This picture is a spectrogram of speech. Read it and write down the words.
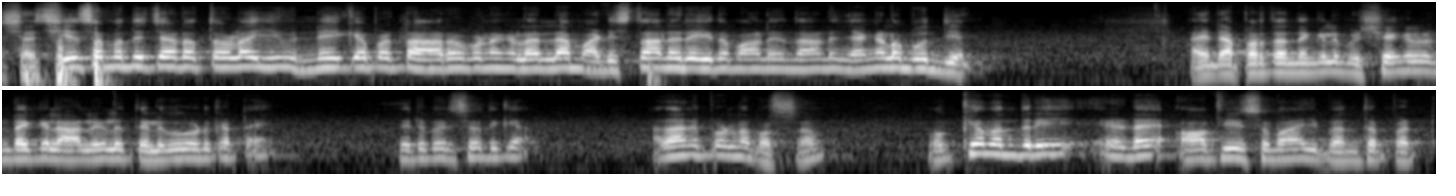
ശശിയെ സംബന്ധിച്ചിടത്തോളം ഈ ഉന്നയിക്കപ്പെട്ട ആരോപണങ്ങളെല്ലാം അടിസ്ഥാനരഹിതമാണ് എന്നാണ് ഞങ്ങളുടെ ബോധ്യം. അതിന്റെ അപ്പുറത്ത് എന്തെങ്കിലും വിഷയങ്ങളുണ്ടെങ്കിൽ ആളുകൾ തെളിവ് കൊടുക്കട്ടെ? എന്നിട്ട് പരിശോധിക്കാം. അതാണിപ്പോൾ ഉള്ള പ്രശ്നം. മുഖ്യമന്ത്രിയുടെ ഓഫീസുമായി ബന്ധപ്പെട്ട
